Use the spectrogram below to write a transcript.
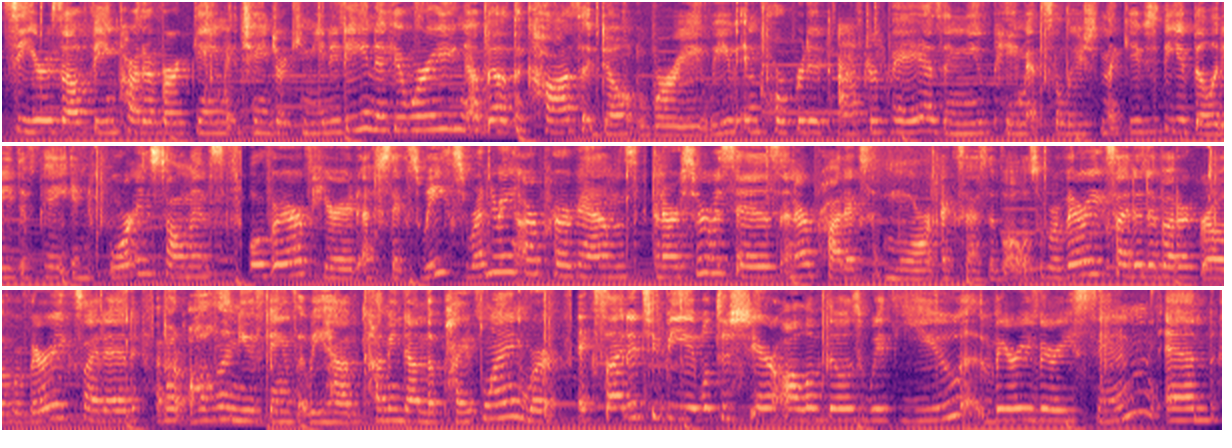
see yourself being part of our game changer community. And if you're worrying about the cost, don't worry. We've incorporated Afterpay as a new payment solution that gives you the ability to pay in four installments over a period of six weeks, rendering our programs and our services and our products more accessible. So we're very excited about our growth. We're very excited about all the new things that we have coming down the pipeline. We're excited to be able to share all of those with you very, very soon. And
